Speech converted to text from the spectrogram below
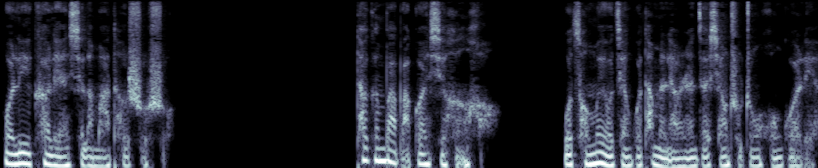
我立刻联系了马特叔叔，他跟爸爸关系很好。我从没有见过他们两人在相处中红过脸，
